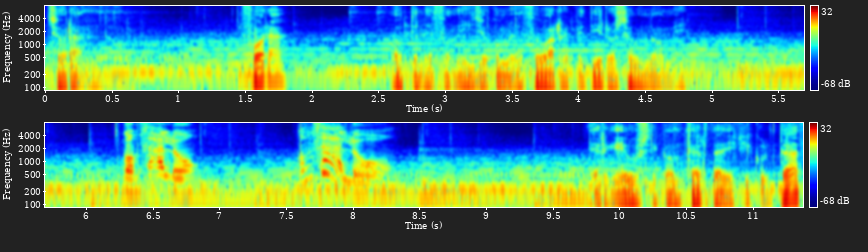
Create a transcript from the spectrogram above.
chorando. Fora, o telefonillo comenzou a repetir o seu nome. Gonzalo! Gonzalo! Ergueuse con certa dificultad,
